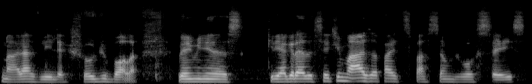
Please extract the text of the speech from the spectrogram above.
Maravilha, show de bola. Bem, meninas, queria agradecer demais a participação de vocês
